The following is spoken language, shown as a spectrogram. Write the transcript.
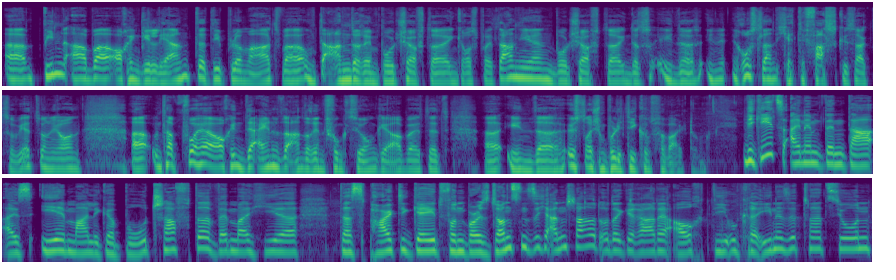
Äh, bin aber auch ein gelernter Diplomat, war unter anderem Botschafter in Großbritannien, Botschafter in, das, in, der, in Russland, ich hätte fast gesagt Sowjetunion, äh, und habe vorher auch in der einen oder anderen Funktion gearbeitet äh, in der österreichischen Politik und Verwaltung. Wie geht's einem denn da als ehemaliger Botschafter, wenn man hier das Partygate von Boris Johnson sich anschaut oder gerade auch die Ukraine-Situation?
